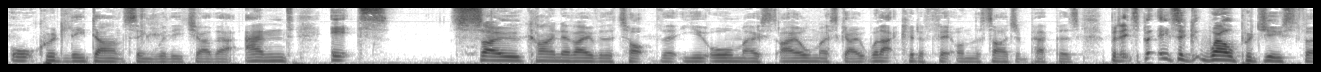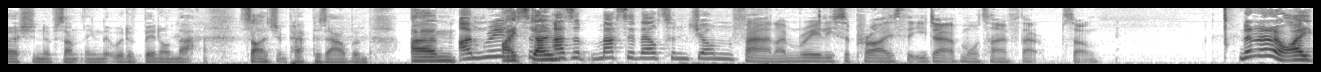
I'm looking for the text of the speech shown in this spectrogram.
awkwardly dancing with each other, and it's so kind of over the top that you almost, I almost go, well, that could have fit on the Sergeant Pepper's, but it's it's a well produced version of something that would have been on that Sergeant Pepper's album. Um, I'm really, I su- as a massive Elton John fan, I'm really surprised that you don't have more time for that song. No, no, no. I,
